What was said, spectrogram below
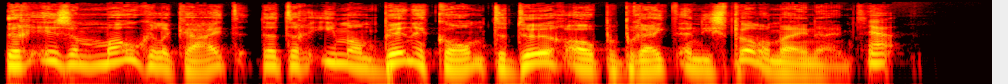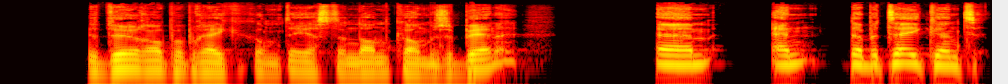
er is een mogelijkheid dat er iemand binnenkomt, de deur openbreekt en die spullen meeneemt. Ja. De deur openbreken komt eerst en dan komen ze binnen. Ehm, en dat betekent,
